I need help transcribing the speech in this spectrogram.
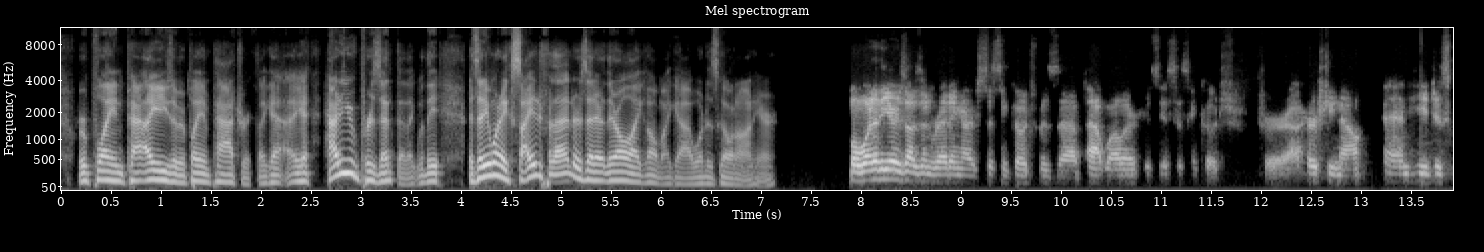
we're playing Pat. Like you said, we're playing Patrick. Like, how do you present that? Like, would they? Is anyone excited for that, or is that they're all like, oh my god, what is going on here? Well, one of the years I was in Reading, our assistant coach was uh, Pat Weller, who's the assistant coach for uh, Hershey now, and he just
